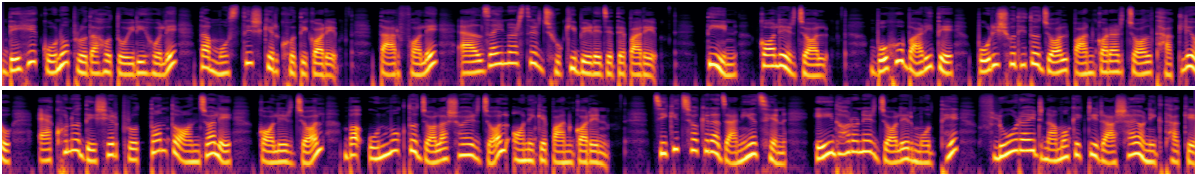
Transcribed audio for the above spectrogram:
দেহে কোনো প্রদাহ তৈরি হলে তা মস্তিষ্কের ক্ষতি করে। তার ফলে অ্যালজাইমার্সের ঝুঁকি বেড়ে যেতে পারে। তিন, কলের জল। বহু বাড়িতে পরিশোধিত জল পান করার চল থাকলেও এখনও দেশের প্রত্যন্ত অঞ্চলে কলের জল বা উন্মুক্ত জলাশয়ের জল অনেকে পান করেন। চিকিৎসকেরা জানিয়েছেন এই ধরনের জলের মধ্যে ফ্লুওরাইড নামক একটি রাসায়নিক থাকে।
